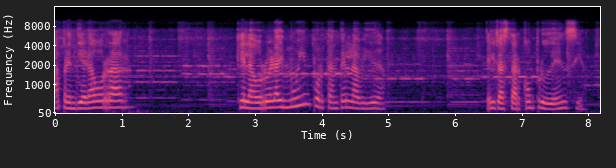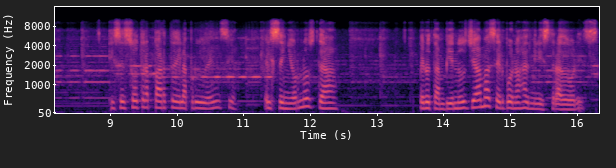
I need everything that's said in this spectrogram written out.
aprendiera a ahorrar, que el ahorro era muy importante en la vida, el gastar con prudencia. Esa es otra parte de la prudencia. El Señor nos da pero también nos llama a ser buenos administradores.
